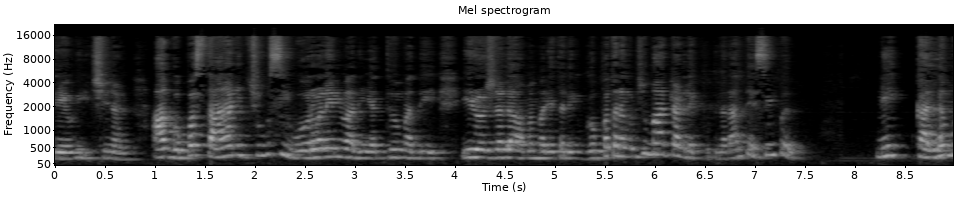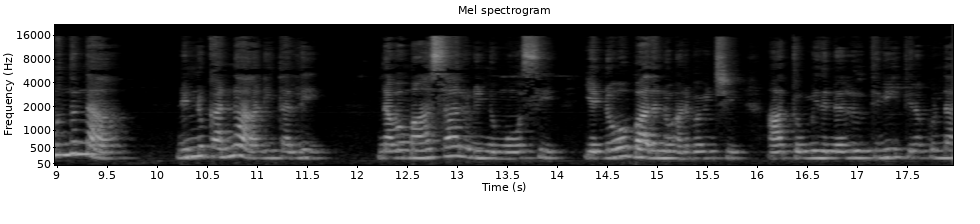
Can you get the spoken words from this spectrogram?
దేవుడు ఇచ్చినాడు. ఆ గొప్ప స్థానాన్ని చూసి ఓర్వలేని వాళ్ళు ఎంతో మంది ఈ రోజులలో అమ్మ మరి తల్లి గొప్పతనం గురించి మాట్లాడలేకపోతున్నారు. అంతే సింపుల్. నీ కళ్ళ ముందున్న నిన్ను కన్నా నీ తల్లి నవమాసాలు నిన్ను మోసి ఎన్నో బాధలను అనుభవించి ఆ తొమ్మిది నెలలు తిని తినకుండా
